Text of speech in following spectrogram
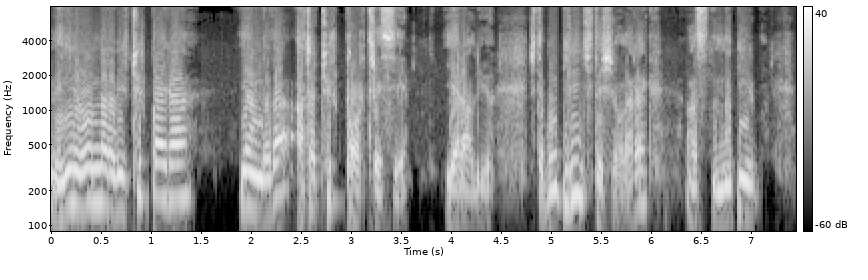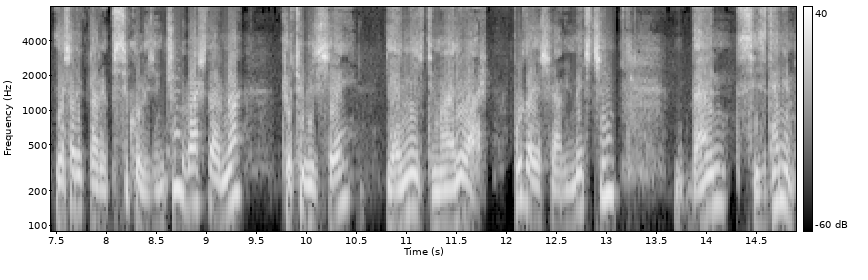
Ve yine onda da bir Türk bayrağı, yanında da Atatürk portresi yer alıyor. İşte bu bilinç dışı olarak aslında bir yaşadıkları psikolojinin çünkü başlarına kötü bir şey gelme ihtimali var. Burada yaşayabilmek için ben sizdenim.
